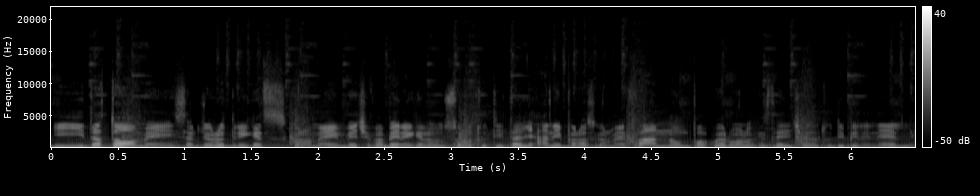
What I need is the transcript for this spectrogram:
I Datome e i Sergio Rodriguez secondo me invece va bene che non sono tutti italiani, però secondo me fanno un po' quel ruolo che stai dicendo tu di Bellinelli.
